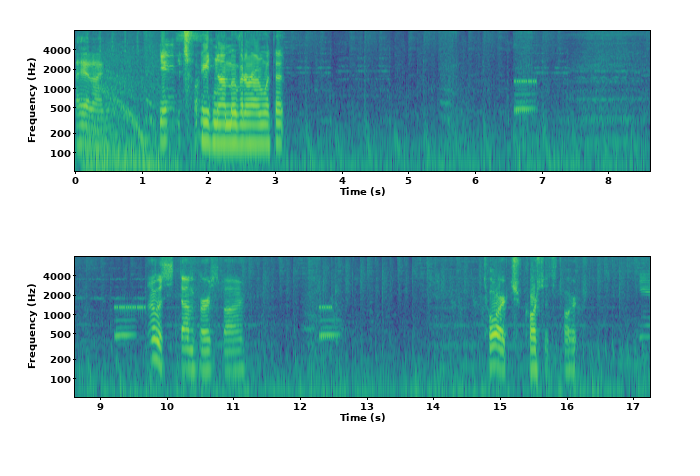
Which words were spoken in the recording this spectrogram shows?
I hit nine. Yeah, it's, he's not moving around with it. I was dumb first by. Torch, of course it's torch. yeah.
